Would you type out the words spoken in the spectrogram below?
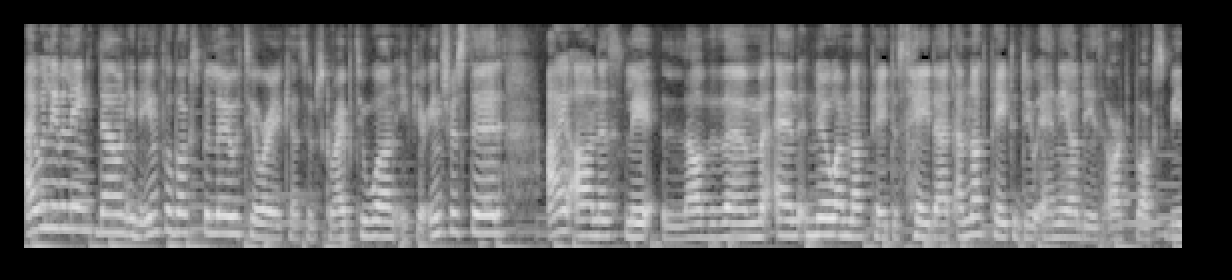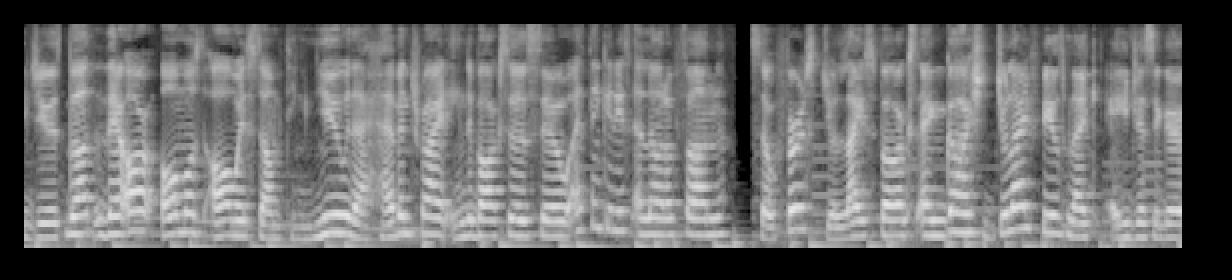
I will leave a link down down in the info box below to where you can subscribe to one if you're interested. I honestly love them and no I'm not paid to say that, I'm not paid to do any of these Artbox videos but there are almost always something new that I haven't tried in the boxes so I think it is a lot of fun. So first July's box and gosh July feels like ages ago.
